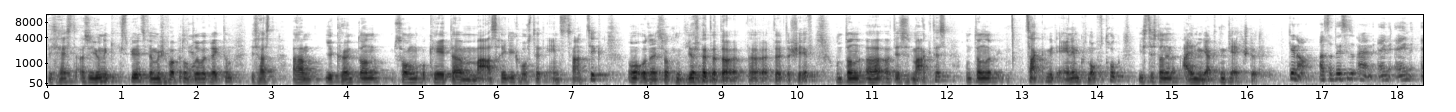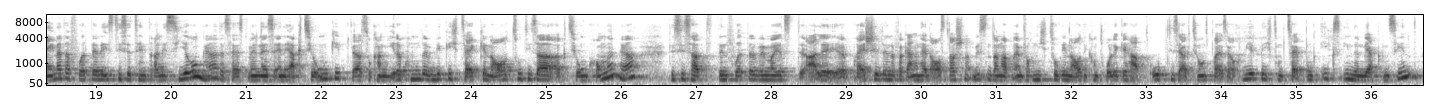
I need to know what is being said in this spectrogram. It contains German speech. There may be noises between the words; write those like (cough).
Das heißt, also Unique Experience, wenn wir schon vorher ein bisschen ja. drüber geredet haben, das heißt, ähm, ihr könnt dann sagen, okay, der Maßregel kostet 1,20 oder ich sage nicht ihr, (laughs) der, der, der, der, Chef, und dann äh, des Marktes und dann zack, mit einem Knopfdruck ist es dann in allen Märkten gleichgestellt. Genau, also das ist ein, ein, ein, einer der Vorteile ist diese Zentralisierung. Ja, das heißt, wenn es eine Aktion gibt, ja, so kann jeder Kunde wirklich zeitgenau zu dieser Aktion kommen. Ja. Das ist, hat den Vorteil, wenn man jetzt alle äh, Preisschilder in der Vergangenheit austauschen hat müssen, dann hat man einfach nicht so genau die Kontrolle gehabt, ob diese Aktionspreise auch wirklich zum Zeitpunkt X in den Märkten sind.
